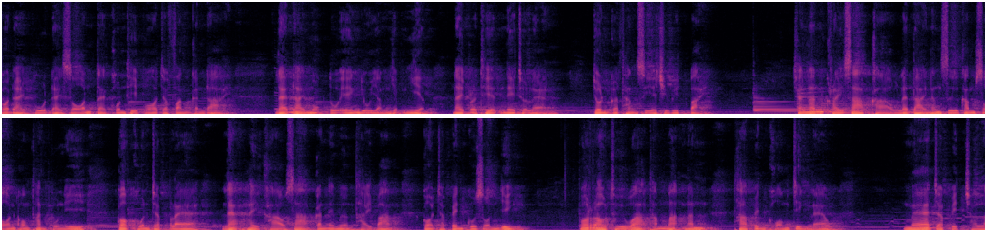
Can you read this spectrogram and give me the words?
ก็ได้พูดได้สอนแต่คนที่พอจะฟังกันได้ และได้หมกตัวเองอยู่อย่างเงียบๆ ในประเทศเนเธอร์แลนด์ จนกระทั่งเสียชีวิตไป ฉะนั้นใครทราบข่าวและได้หนังสือคำสอนของท่านผู้นี้ ก็ควรจะแปลและให้ข่าวทราบกันในเมืองไทยบ้าง ก็จะเป็นกุศลยิ่ง เพราะเราถือว่าธรรมะนั้นถ้าเป็นของจริงแล้ว แม้จะปิดฉล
